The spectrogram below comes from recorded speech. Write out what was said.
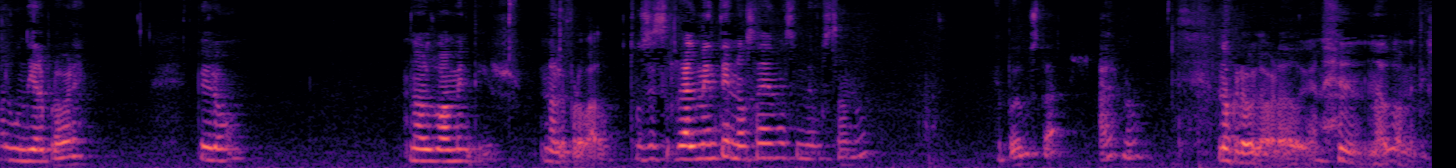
Algún día lo probaré. Pero no les voy a mentir, no lo he probado. Entonces, realmente no sabemos si me gusta o no. ¿Me puede gustar? Ah, no. No creo, la verdad, oigan. no les voy a mentir.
